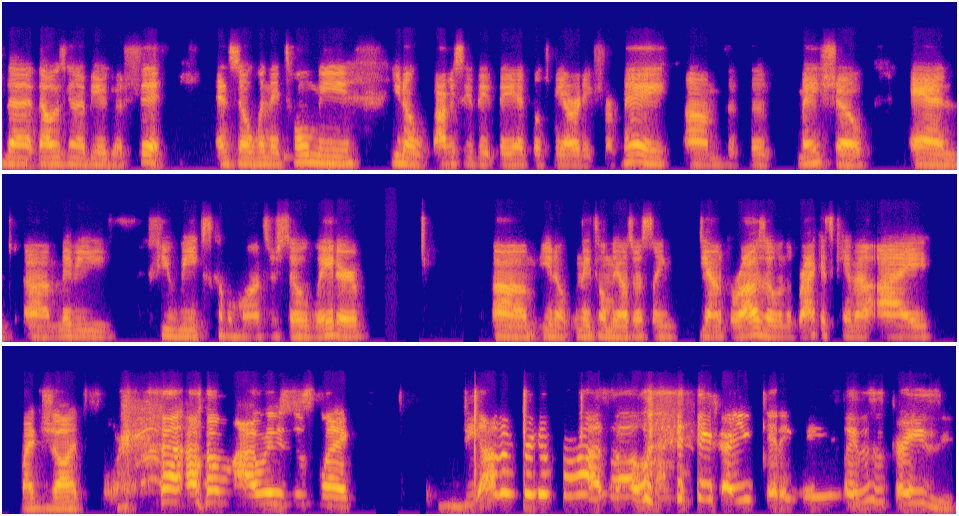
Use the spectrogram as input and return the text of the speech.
that that was going to be a good fit. And so when they told me, you know, obviously they, they had booked me already for May, um, the, the May show, and um, maybe a few weeks, couple months or so later, um, you know, when they told me I was wrestling Deonna Purrazzo and the brackets came out, I my jaw hit the floor. um, I was just like, Deonna freaking Purrazzo, are you kidding me? Like this is crazy.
